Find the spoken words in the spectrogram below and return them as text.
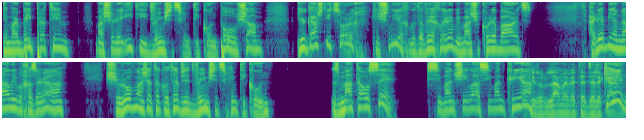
עם הרבה פרטים. מה שראיתי, דברים שצריכים תיקון פה, שם, הרגשתי צורך כשליח לדווח לרבי מה שקורה בארץ. הרבי ענה לי בחזרה, שרוב מה שאתה כותב זה דברים שצריכים תיקון, אז מה אתה עושה? סימן שאלה, סימן קריאה. כאילו, למה הבאת את זה לכאן?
